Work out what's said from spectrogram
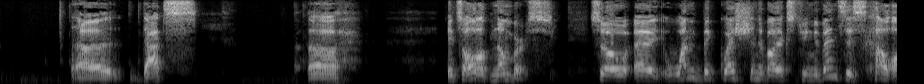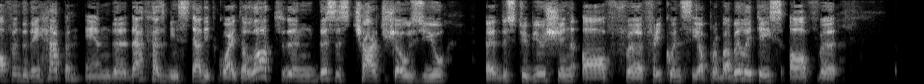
uh, that's, uh, it's all about numbers. So uh, one big question about extreme events is how often do they happen? And uh, that has been studied quite a lot. And this is chart shows you a distribution of uh, frequency or probabilities of uh,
